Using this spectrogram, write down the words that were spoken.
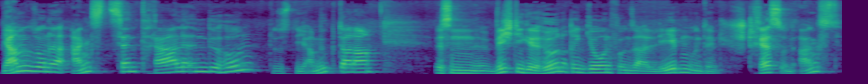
Wir haben so eine Angstzentrale im Gehirn, das ist die Amygdala, ist eine wichtige Hirnregion für unser Leben und den Stress und Angst.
